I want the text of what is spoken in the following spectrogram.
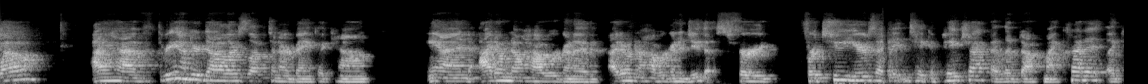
well, I have $300 left in our bank account and I don't know how we're going to I don't know how we're going to do this. For for 2 years I didn't take a paycheck. I lived off my credit. Like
